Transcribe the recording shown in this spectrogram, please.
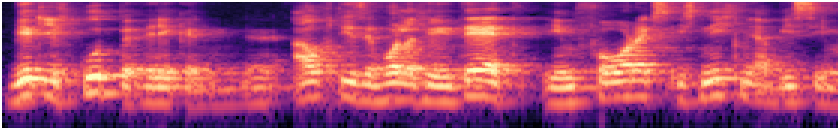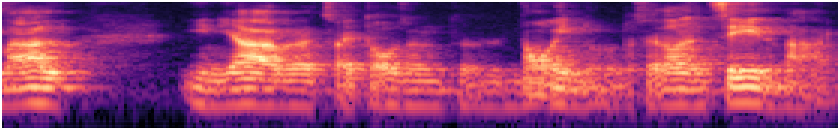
wirklich gut bewegen. Auch diese Volatilität im Forex ist nicht mehr, wie sie mal im Jahr 2009 oder 2010 war.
